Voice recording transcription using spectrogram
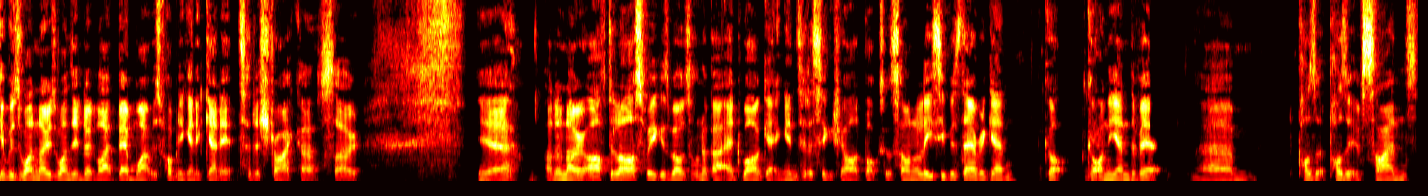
it was one of those ones. It looked like Ben White was probably going to get it to the striker. So yeah, I don't know. After last week as well, talking about Edouard getting into the six yard box and so on, at least he was there again. Got got on the end of it. Um, positive positive signs.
